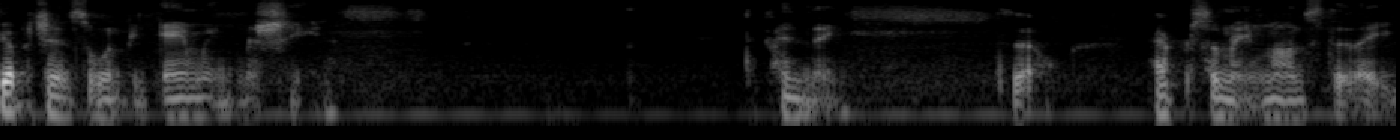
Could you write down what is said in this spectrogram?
you have a chance to win a gaming machine, depending. So, after so many months, that they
